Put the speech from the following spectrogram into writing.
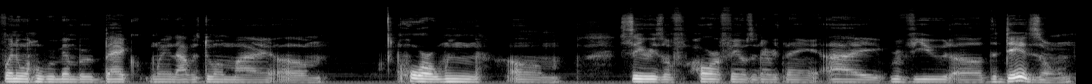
for anyone who remember back when I was doing my um, horror wing um, series of horror films and everything, I reviewed uh, The Dead Zone,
